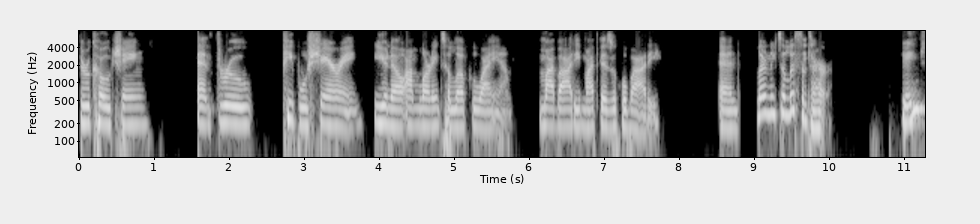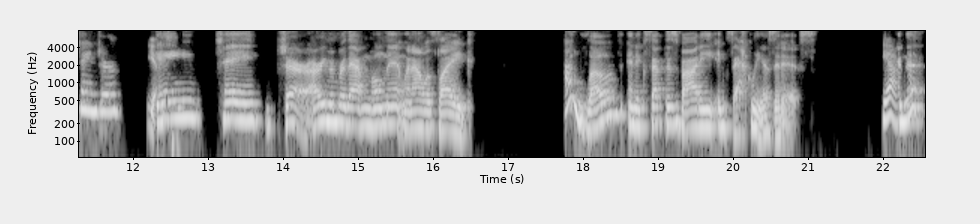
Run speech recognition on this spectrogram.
through coaching, and through people sharing, you know, I'm learning to love who I am, my body, my physical body, and learning to listen to her. Game changer. Yes. Game changer. I remember that moment when I was like, I love and accept this body exactly as it is. Yeah. And that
